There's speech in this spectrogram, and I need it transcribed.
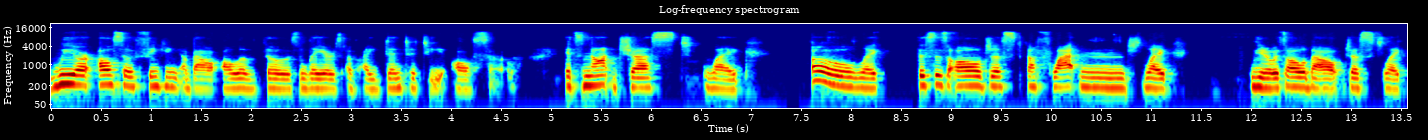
we are also thinking about all of those layers of identity also. It's not just like oh like this is all just a flattened like you know it's all about just like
